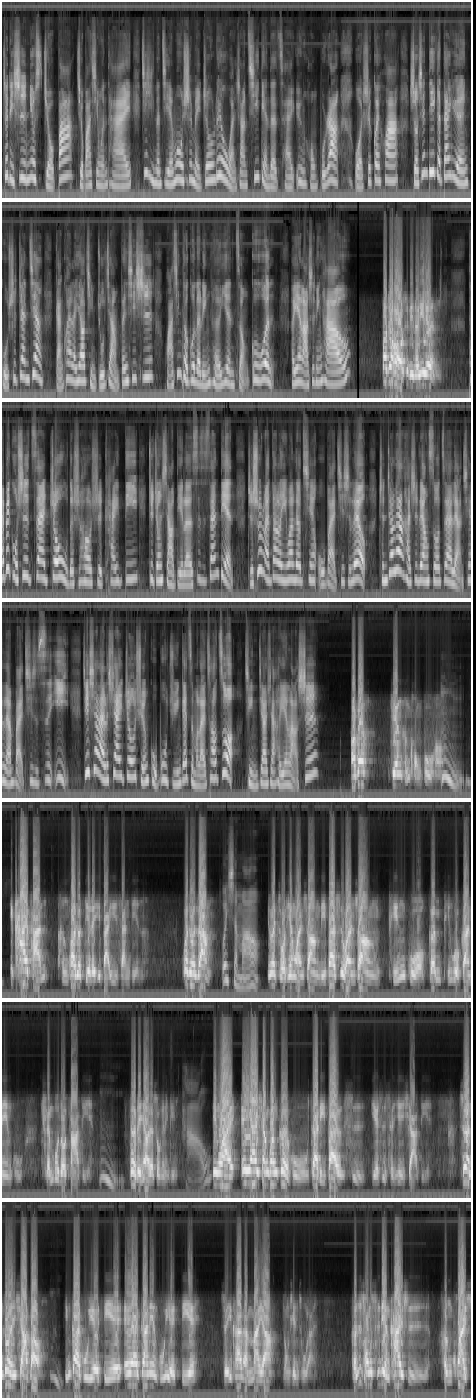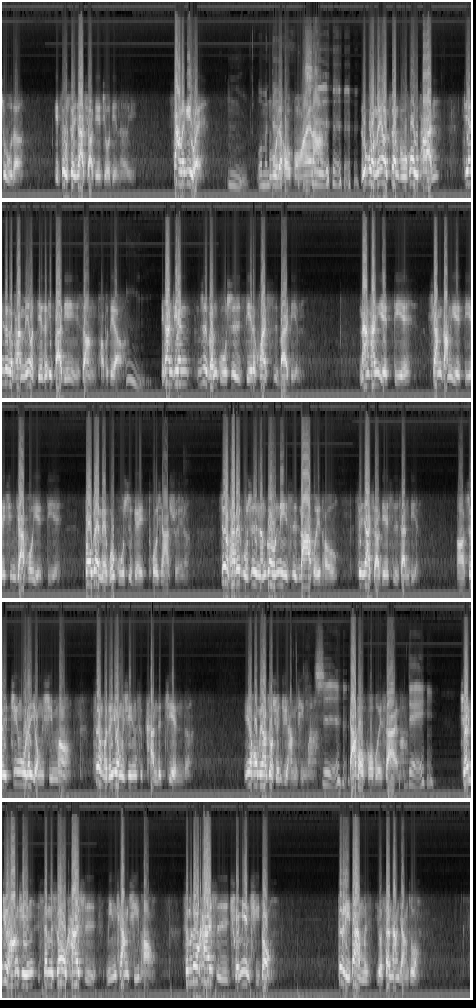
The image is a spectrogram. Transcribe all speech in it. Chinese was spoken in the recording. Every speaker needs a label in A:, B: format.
A: 这里是 News 九八九八新闻台进行的节目是每周六晚上七点的财运红不让，我是桂花。首先第一个单元股市战将，赶快来邀请主讲分析师华信投顾的林和燕总顾问，何燕老师您好。
B: 大家好，我是林和燕。
A: 台北股市在周五的时候是开低，最终小跌了四十三点，指数来到了一万六千五百七十六，成交量还是量缩在两千两百七十四亿。接下来的下一周选股布局应该怎么来操作？请教一下何燕老师。
B: 好的，今天很恐怖哈，嗯，一开盘很快就跌了一百一十三点了。为什么这样？
A: 为什么？
B: 因为昨天晚上，礼拜四晚上，苹果跟苹果概念股。全部都大跌，嗯，这个等一下我再说给你听。
A: 好。
B: 另外，AI 相关个股在礼拜四也是呈现下跌，所以很多人吓到，嗯，瓶盖股也跌，AI 概念股也跌，所以一开盘卖压涌现出来。可是从十点开始，很快速的，一度剩下小跌九点而已，上了一尾。
A: 嗯，我们
B: 的好盘啦。如果没有政府护盘。今天这个盘没有跌个一百点以上，跑不掉。嗯，你看今天日本股市跌了快四百点，南韩也跌，香港也跌，新加坡也跌，都被美国股市给拖下水了。只有台北股市能够逆势拉回头，剩下小跌四三点。啊，所以进屋的用心嘛，政府的用心是看得见的，因为后面要做选举行情嘛，
A: 是
B: 亚博国不会赛嘛，
A: 对。
B: 选举行情什么时候开始鸣枪起跑？什么时候开始全面启动？这个礼拜我们有三场讲座。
